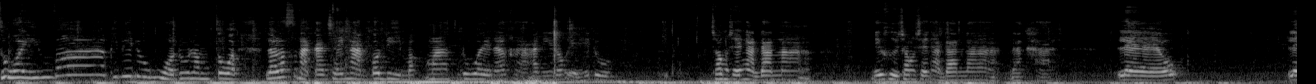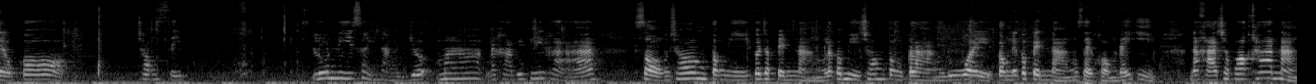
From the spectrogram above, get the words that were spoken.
สวยมากพี่ๆดูหัวดูลำตัว แล้วลักษณะการใช้งานก็ดีมาก ๆด้วยนะคะ อันนี้น้องเอ๋ให้ดูช่องใช้งานด้านหน้า นี่คือช่องใช้งานด้านหน้านะคะ แล้วแล้วก็ช่องซิปรุ่นนี้ใส่หนังเยอะมากนะคะพี่ๆค่ะ สองช่องตรงนี้ก็จะเป็นหนังแล้วก็มีช่องตรงกลางด้วย ตรงนี้ก็เป็นหนังใส่ของได้อีกนะคะ เฉพาะค่าหนัง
